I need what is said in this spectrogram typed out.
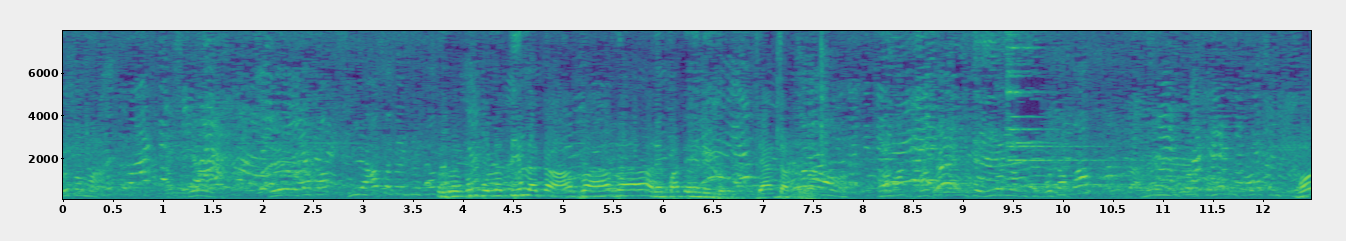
Come on. చూడే పుల్ల తీళ్ళక రఘుపుల తిలక అనే పాట ఏ నీకు డాన్స్ ఆడుతున్నా మో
